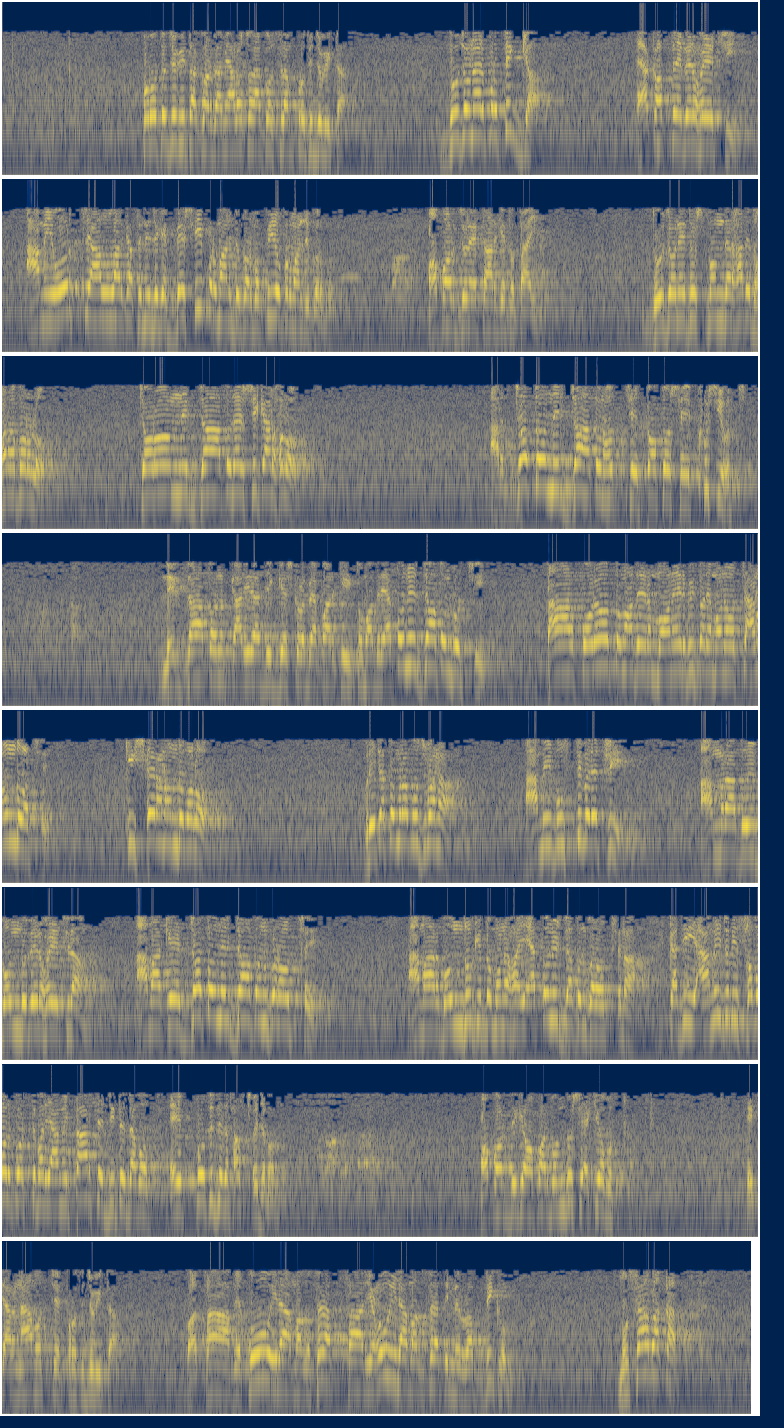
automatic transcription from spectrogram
প্রতিযোগিতা করবে, আমি আলোচনা করছিলাম প্রতিযোগিতা। দুজনের প্রতিজ্ঞা একত্রে বের হয়েছি। আমি ওর চেয়ে আল্লাহর কাছে নিজেকে বেশি প্রমাণিত করব, প্রিয় প্রমাণিত করব। অপরজনের টার্গেটও তাই। দুজনে দুশ্মনদের হাতে ধরা পড়ল। চরম নির্যাতনের শিকার হলো। আর যত নির্যাতন হচ্ছে, তত সে খুশি হচ্ছে। নির্যাতনকারীরা জিজ্ঞেস করে, ব্যাপার কি? তোমাদের এত নির্যাতন করছি। তারপরেও তোমাদের মনের ভিতরে মনে হচ্ছে আনন্দ আছে। কিসের আনন্দ বলো? এটা তোমরা বুঝবা না। আমি বুঝতে পেরেছি। আমরা দুই বন্ধু বের হয়েছিলাম। আমাকে যত নির্যাতন করা হচ্ছে আমার বন্ধুকে তো মনে হয় এত নির্যাতন করা হচ্ছে না। কাজী আমি যদি সবর করতে পারি, আমি তার চেয়ে জিতে যাব, এই প্রতিযোগিতা ফার্স্ট হয়ে যাব। অপর দিকে অপর বন্ধু, সে একই অবস্থা। এটার নাম হচ্ছে প্রতিযোগিতা।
